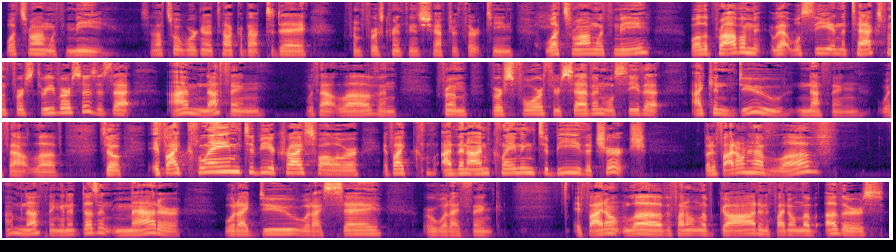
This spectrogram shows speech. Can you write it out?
What's wrong with me? So, that's what we're going to talk about today from 1 Corinthians chapter 13. What's wrong with me? Well, the problem that we'll see in the text from the first three verses is that I'm nothing without love. And from verse 4 through 7, we'll see that I can do nothing without love. So if I claim to be a Christ follower, if I, then I'm claiming to be the church. But if I don't have love, I'm nothing. And it doesn't matter what I do, what I say, or what I think. If I don't love, if I don't love God, and if I don't love others,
